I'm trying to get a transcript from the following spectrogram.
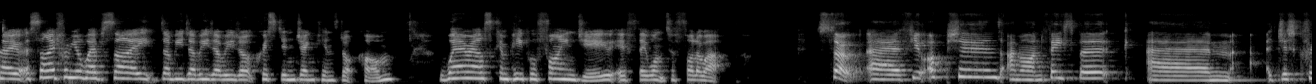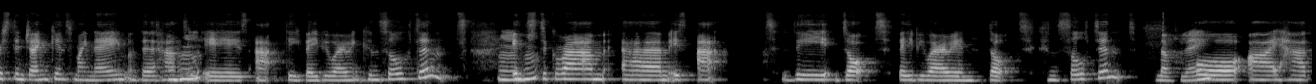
So, aside from your website www.kristinjenkins.com, where else can people find you if they want to follow up? So, uh, a few options. I'm on Facebook. Um, just Kristen Jenkins, my name. And the handle mm-hmm. is at the baby wearing consultant. Mm-hmm. Instagram um, is at the dot baby wearing dot consultant. Lovely. Or I have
